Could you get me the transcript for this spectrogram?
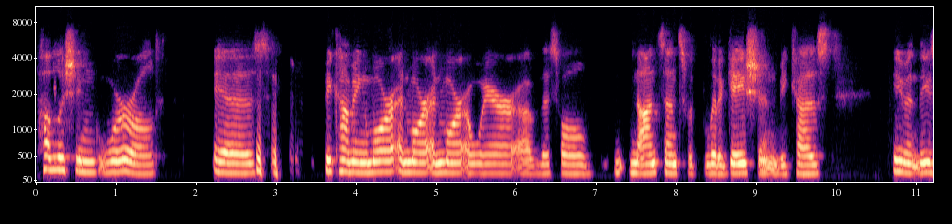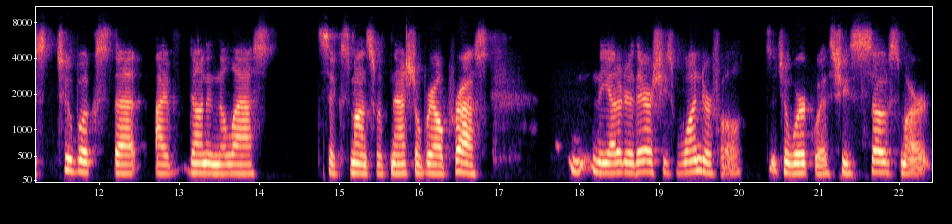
publishing world is becoming more and more and more aware of this whole nonsense with litigation because even these two books that I've done in the last six months with National Braille Press, the editor there, she's wonderful to, to work with. She's so smart.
